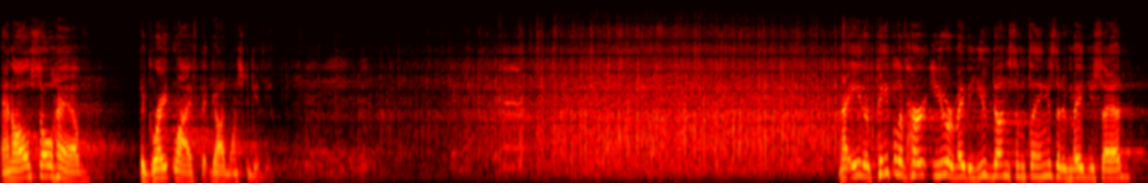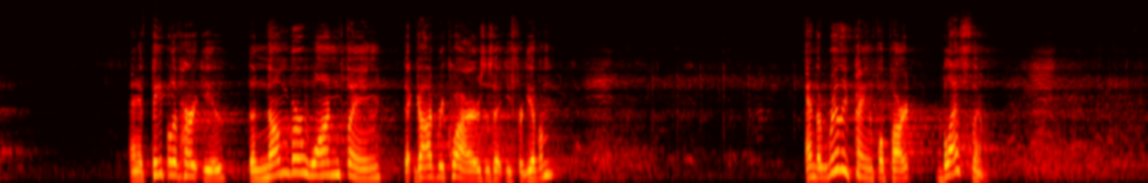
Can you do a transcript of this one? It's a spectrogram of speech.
and also have the great life that God wants to give you. Now, either people have hurt you or maybe you've done some things that have made you sad. And if people have hurt you, the number one thing that God requires is that you forgive them. And the really painful part, bless them.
